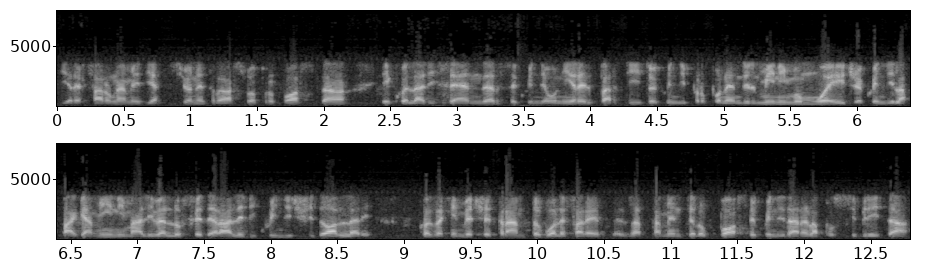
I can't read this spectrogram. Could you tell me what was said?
dire, fare una mediazione tra la sua proposta e quella di Sanders, e quindi a unire il partito e quindi proponendo il minimum wage, quindi la paga minima a livello federale di 15 dollari, cosa che invece Trump vuole fare esattamente l'opposto e quindi dare la possibilità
